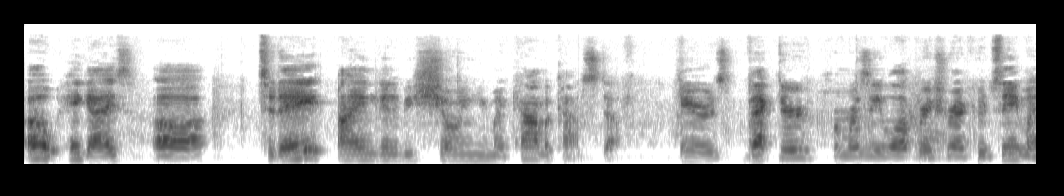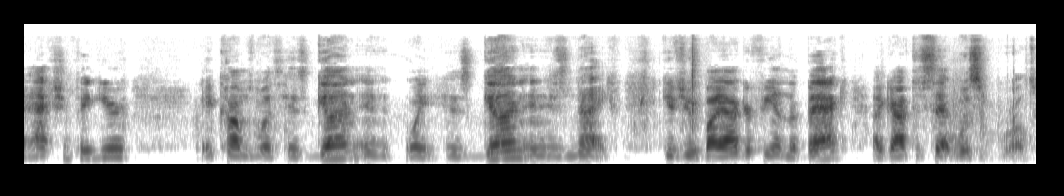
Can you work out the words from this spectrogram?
Oh, hey guys. Uh, today I am going to be showing you my Comic Con stuff. Here's Vector from Resident Evil Operation Raccoon City, my action figure. It comes with his gun and wait, his gun and his knife. Gives you a biography on the back. I got this at Wizard World.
